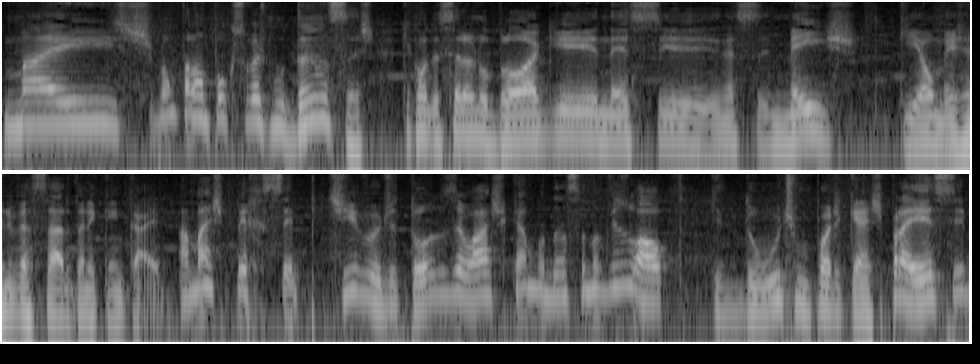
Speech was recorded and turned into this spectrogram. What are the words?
Mas vamos falar um pouco sobre as mudanças que aconteceram no blog nesse, nesse mês que é o mês de aniversário do Anakin Kai. A mais perceptível de todas, eu acho que é a mudança no visual, que do último podcast para esse,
